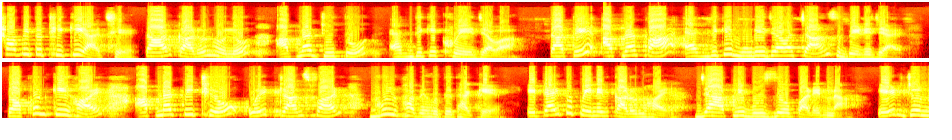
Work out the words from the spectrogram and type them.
সবই তো ঠিকই আছে। তার কারণ হলো আপনার জুতো একদিকে ক্ষয়ে যাওয়া। তাতে আপনার পা একদিকে মুড়ে যাওয়ার চান্স বেড়ে যায়। তখন কি হয়? আপনার পিঠেও ওয়েট ট্রান্সফার ভুলভাবে হতে থাকে। এটাই তো পেনের কারণ হয়, যা আপনি বুঝতেও পারেন না। এর জন্য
